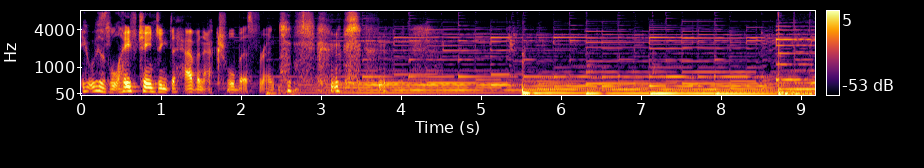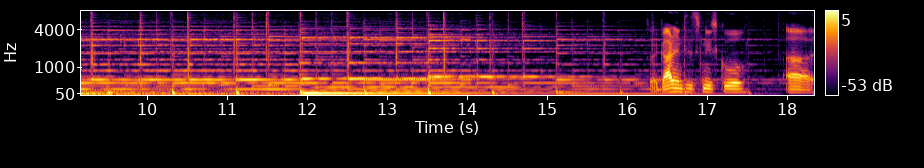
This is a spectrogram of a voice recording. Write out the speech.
It was life changing to have an actual best friend. got into this new school. Uh,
